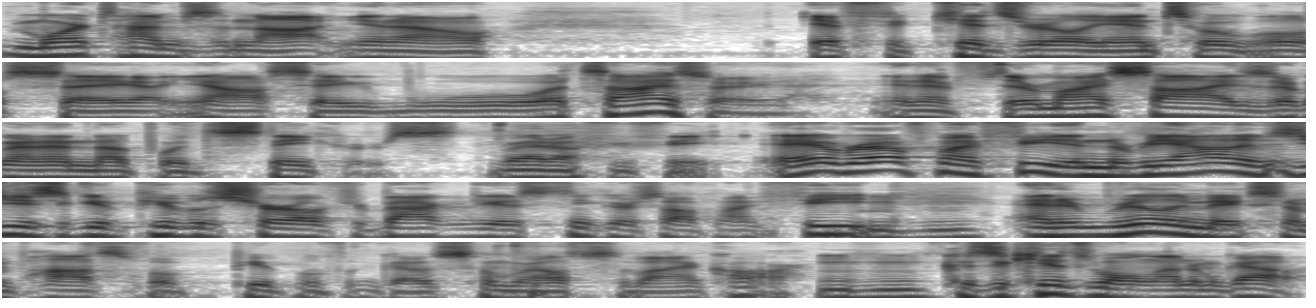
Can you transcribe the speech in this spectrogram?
more times than not, you know. If the kid's really into it, we'll say, you know, I'll say, what size are you? And if they're my size, they're going to end up with sneakers. Right off your feet. Yeah, right off my feet. And the reality is, you used to give people the shirt off your back and get sneakers off my feet, Mm-hmm. and it really makes it impossible for people to go somewhere else to buy a car because Mm-hmm. the kids won't let them go.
